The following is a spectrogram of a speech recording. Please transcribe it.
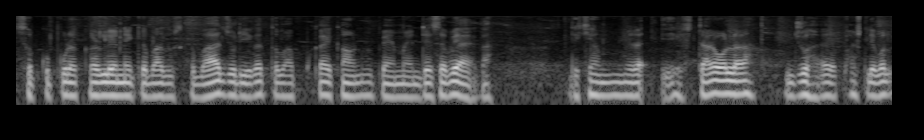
सबको पूरा कर लेने के बाद उसके बाद जोड़िएगा, तब आपका अकाउंट में पेमेंट ये सब आएगा। देखिए हम मेरा स्टार वाला जो है फ़र्स्ट लेवल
